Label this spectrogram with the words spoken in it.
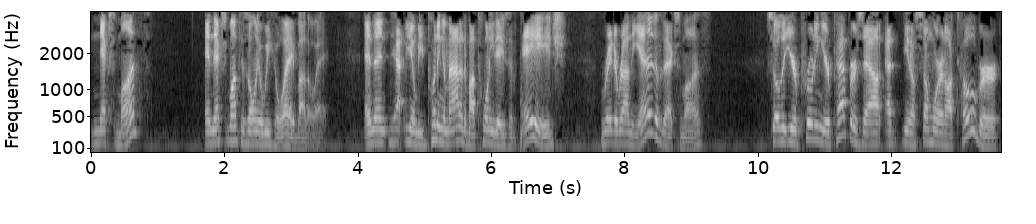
next month. And next month is only a week away, by the way. And then, you know, be putting them out at about 20 days of age right around the end of next month so that you're pruning your peppers out at, you know, somewhere in October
